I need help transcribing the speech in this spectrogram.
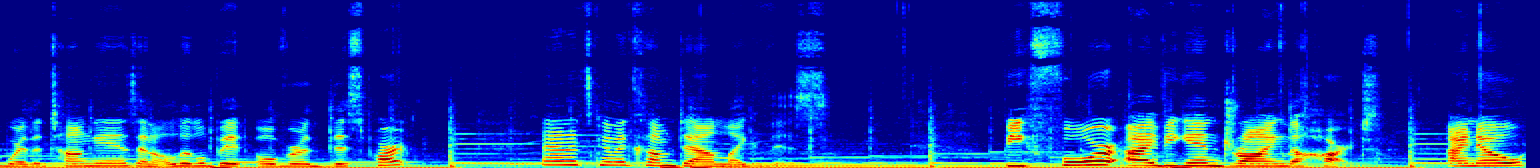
where the tongue is, and a little bit over this part. And it's gonna come down like this. Before I begin drawing the heart, I know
